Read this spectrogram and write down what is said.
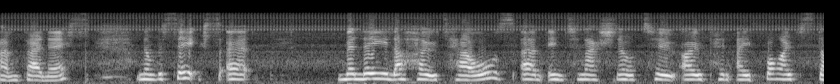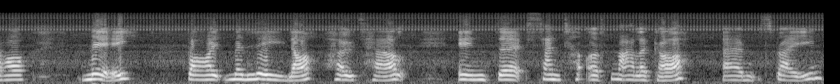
and Venice. Number six uh, Meliá Hotels um, International to open a five-star Me by Meliá Hotel in the centre of Malaga um, Spain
